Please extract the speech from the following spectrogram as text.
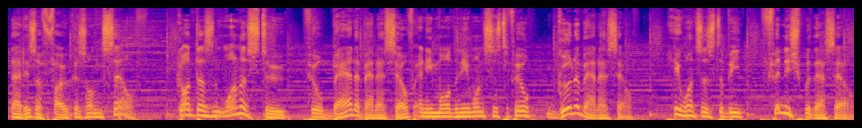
that is, a focus on self. God doesn't want us to feel bad about ourselves any more than He wants us to feel good about ourselves. He wants us to be finished with ourselves.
